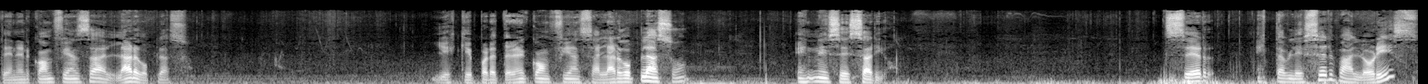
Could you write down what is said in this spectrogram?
tener confianza a largo plazo? Y es que para tener confianza a largo plazo es necesario ser establecer valores.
